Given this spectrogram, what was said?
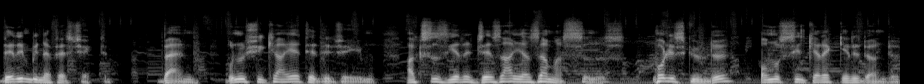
derin bir nefes çektim. Ben bunu şikayet edeceğim. Haksız yere ceza yazamazsınız. Polis güldü, omuz silkerek geri döndü.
